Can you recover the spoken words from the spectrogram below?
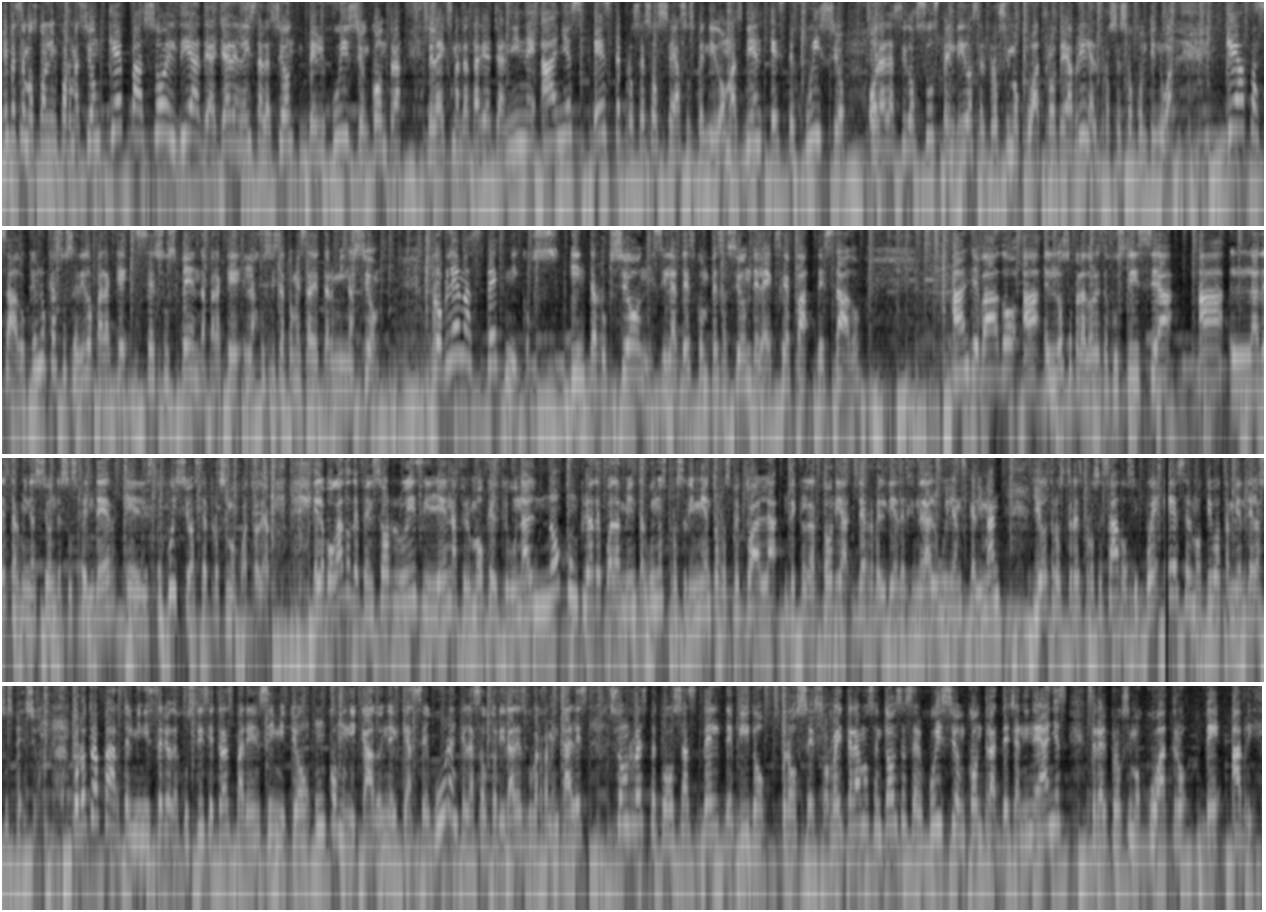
Empecemos con la información. ¿Qué pasó el día de ayer en la instalación del juicio en contra de la exmandataria Janine Áñez? Este proceso se ha suspendido. Más bien, este juicio oral ha sido suspendido hasta el próximo 4 de abril. El proceso continúa. ¿Qué ha pasado? ¿Qué es lo que ha sucedido para que se suspenda, para que la justicia tome esta determinación? Problemas técnicos, interrupciones y la descompensación de la ex jefa de Estado han llevado a los operadores de justicia a la determinación de suspender este juicio hasta el próximo 4 de abril. El abogado defensor Luis Guillén afirmó que el tribunal no cumplió adecuadamente algunos procedimientos respecto a la declaratoria de rebeldía del general Williams Calimán y otros tres procesados y fue ese el motivo también de la suspensión. Por otra parte, el Ministerio de Justicia y Transparencia emitió un comunicado en el que aseguran que las autoridades gubernamentales son respetuosas del debido proceso. Reiteramos entonces el juicio en contra de Yanine Áñez será el próximo 4 de abril.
